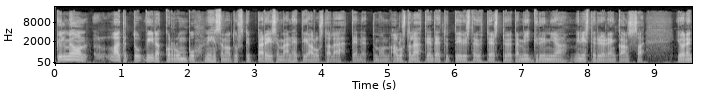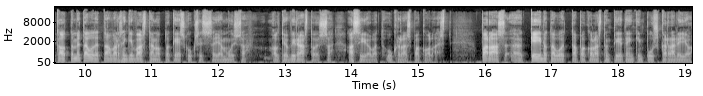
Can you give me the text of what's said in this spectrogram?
Kyllä me on laitettu viidakkorumpu niin sanotusti pärisemään heti alusta lähtien, että me on alusta lähtien tehty tiivistä yhteistyötä Migrin ja ministeriöiden kanssa, joiden kautta me tavoitetaan varsinkin vastaanottokeskuksissa ja muissa valtion virastoissa asioivat ukrainalaispakolaiset. Paras keino tavoittaa pakolaista on tietenkin puskaradio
